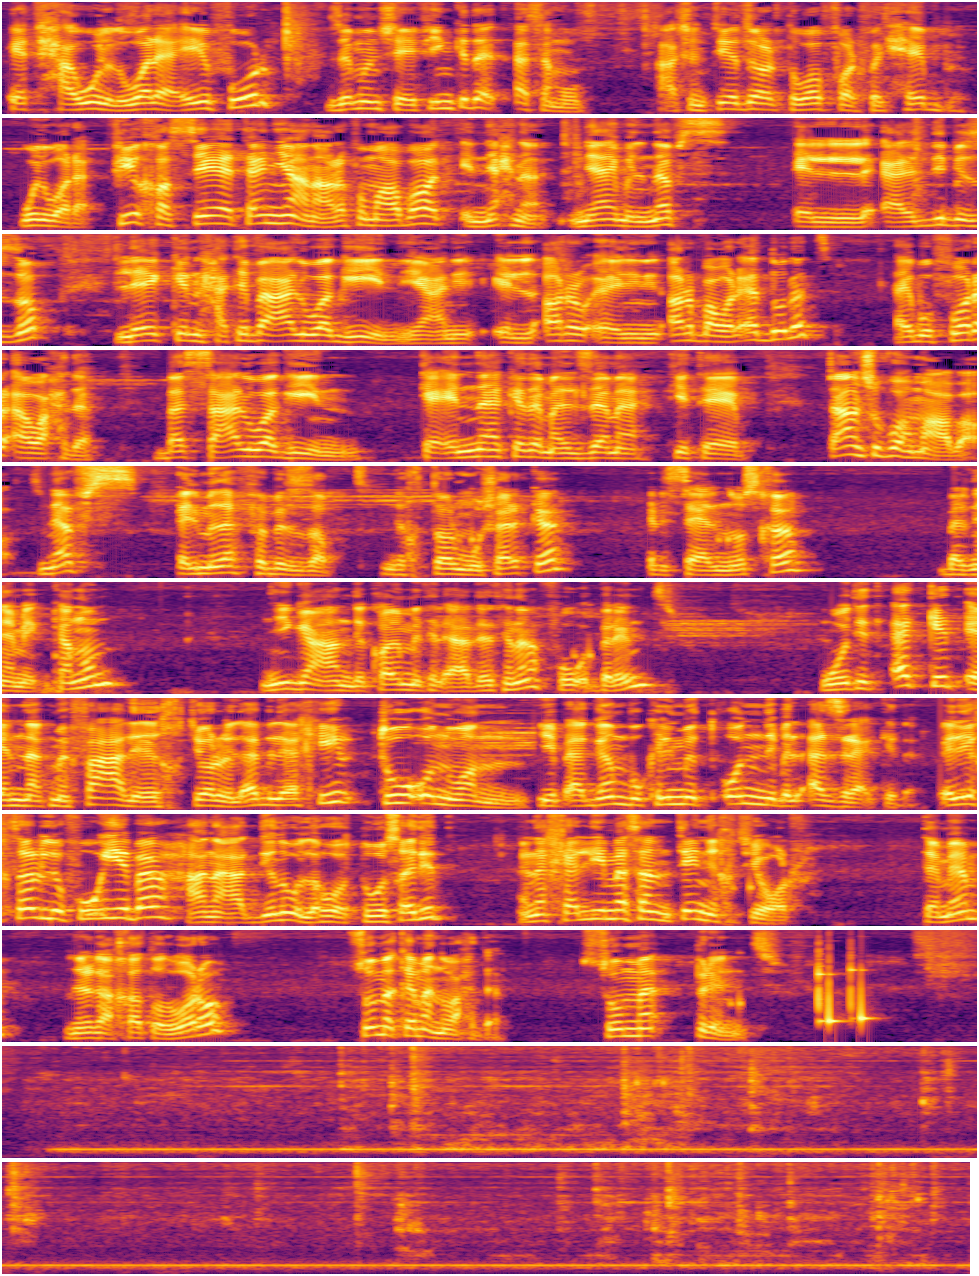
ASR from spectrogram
اتحولوا لورقه A4 زي ما أنتم شايفين كده اتقسموا عشان تقدر توفر في الحبر والورق. في خاصية تانية هنعرفها مع بعض إن إحنا نعمل نفس الإعداد دي بالظبط لكن هتبقى على الوجهين. يعني. يعني الأربع ورقات دولت هيبقوا في ورقة واحدة بس على الوجهين كأنها كده ملزمة كتاب. تعالوا نشوفوها مع بعض. نفس الملف بالظبط. نختار مشاركة ارسال نسخة برنامج Canon. نيجي عند قائمة الاعداد هنا فوق print. وتتأكد إنك مفعل الاختيار اللي قبل الأخير 2 on 1 يبقى جنبه كلمة on بالأزرق كده. الاختيار اللي فوقيه بقى هنعدله اللي هو 2 sided أنا اخليه مثلا تاني اختيار. تمام؟ ونرجع خطوة لورا. ثم كمان واحدة. ثم print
